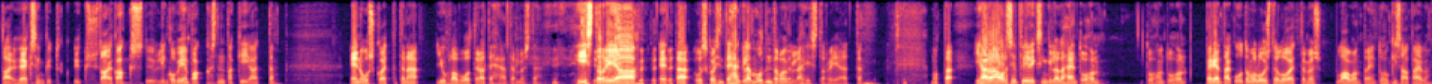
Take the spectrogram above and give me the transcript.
tai 91 tai 2 tyylin kovien pakkasten takia, että en usko, että tänä juhlavuotena tehdään tämmöistä historiaa, että uskoisin, tehdään kyllä muuten tavoin kyllä historiaa, että mutta ihan rauhallisin fiiliksin kyllä lähden tuohon, tuohon, tuohon perjantai kuutamoluisteluun, että myös lauantain tuohon kisapäivään.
